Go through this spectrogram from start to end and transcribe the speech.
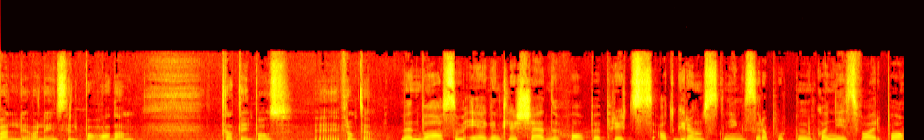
veldig, veldig innstilt på å ha dem tett innpå oss i framtida. Men hva som egentlig skjedde, håper Prytz at granskningsrapporten kan gi svar på.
